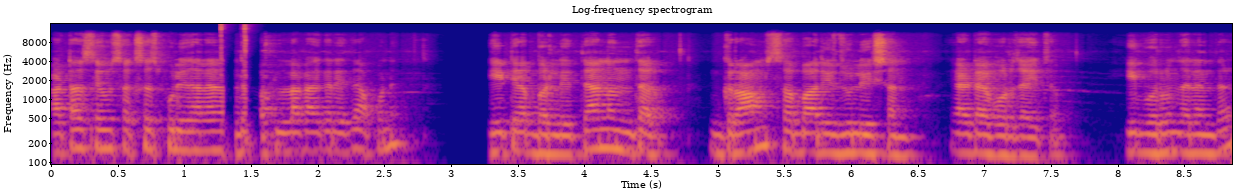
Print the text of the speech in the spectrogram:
डाटा सेव्ह सक्सेसफुली झाल्यानंतर आपल्याला काय करायचं? आपण ही टॅब भरली. त्यानंतर ग्रामसभा रिझोल्युशन या टॅबवर जायचं. ही भरून झाल्यानंतर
